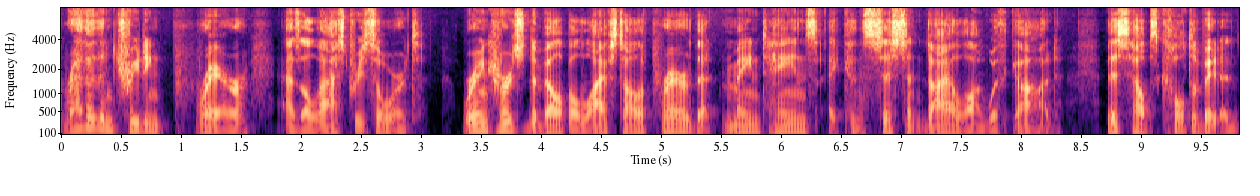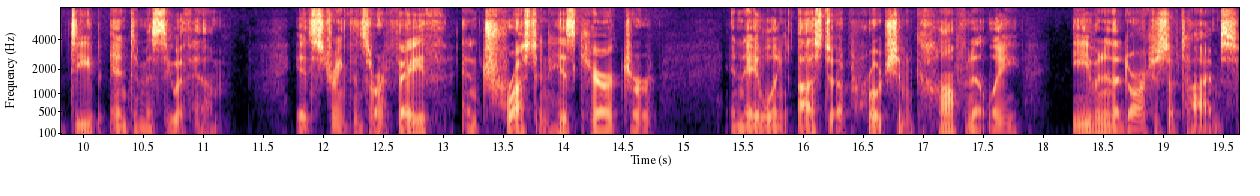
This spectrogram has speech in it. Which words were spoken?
rather than treating prayer as a last resort, we're encouraged to develop a lifestyle of prayer that maintains a consistent dialogue with God. This helps cultivate a deep intimacy with Him. It strengthens our faith and trust in His character enabling us to approach Him confidently, even in the darkest of times.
